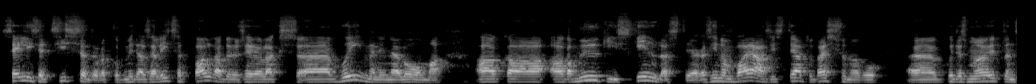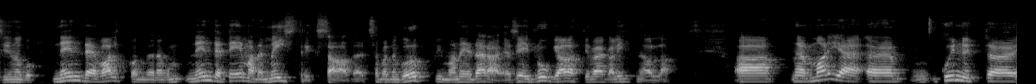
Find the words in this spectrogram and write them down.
sellised sissetulekud, mida sa lihtsalt palgatöös ei oleks võimeline looma, aga, aga müügis kindlasti, aga siin on vaja siis teatud asju nagu kuidas ma ütlen siis nagu nende valdkonda nagu nende teemade meistriks saada, et sa pead nagu õppima need ära ja see ei pruugi alati väga lihtne olla. Äh, Marje, äh, kui nüüd äh,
